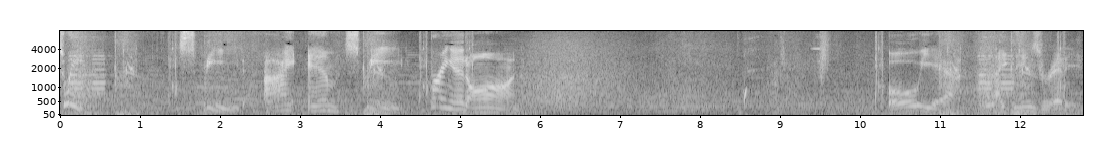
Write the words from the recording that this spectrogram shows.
Sweet! Speed. I am speed. Bring it on. Oh, yeah. Lightning's ready.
